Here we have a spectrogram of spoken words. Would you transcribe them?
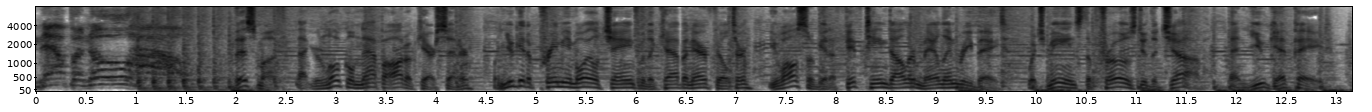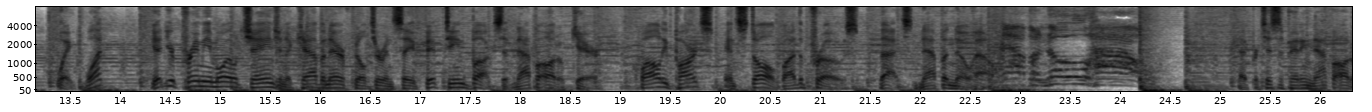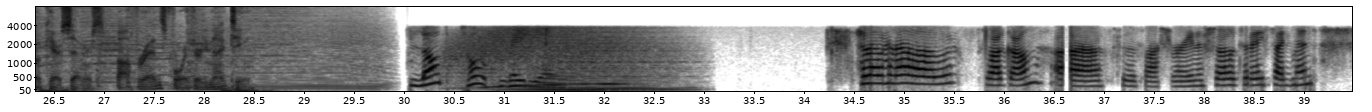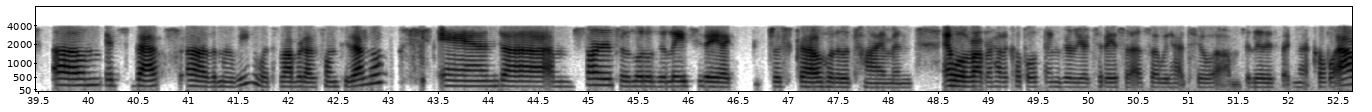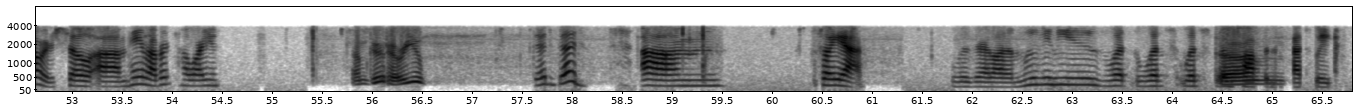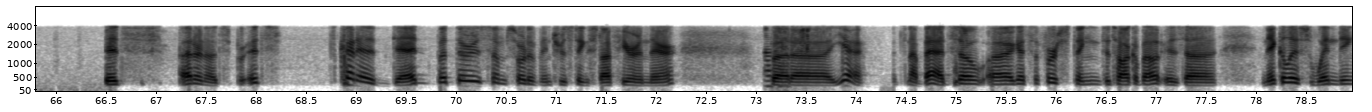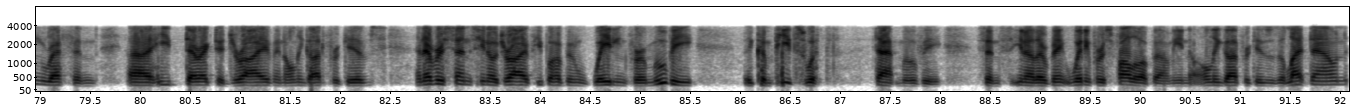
Napa Know How. This month, at your local Napa Auto Care Center, when you get a premium oil change with a cabin air filter, you also get a $15 mail in rebate, which means the pros do the job and you get paid. Wait, what? Get your premium oil change and a cabin air filter and save 15 bucks at Napa Auto Care. Quality parts installed by the pros. That's Napa Know How. Napa Know How. At participating Napa Auto Care Centers. Offer ends 43019. Blog Talk Radio. Hello, hello. Welcome uh, to the Sasha Marina Show. Today's segment, um, it's That's uh, the Movie with Robert Alfonso Hidalgo. And uh, I'm sorry for the little delay today. I just got a hold of the time. And, and well, Robert had a couple of things earlier today, so that's why we had to um, delay this segment a couple hours. So, um, hey, Robert, how are you? I'm good. How are you? Good, good. Um, so yeah, was there a lot of movie news? What what's what's been Um, popping last week? It's I don't know. It's it's it's kind of dead, but there is some sort of interesting stuff here and there. But uh yeah, it's not bad. So uh, I guess the first thing to talk about is uh Nicolas Winding Refn. Uh he directed Drive and Only God Forgives. And ever since, you know, Drive, people have been waiting for a movie that competes with that movie. Since, you know, they're been waiting for his follow up. I mean, Only God Forgives was a letdown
